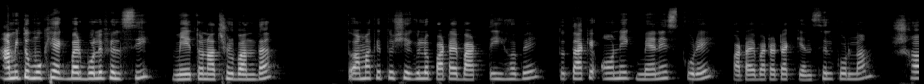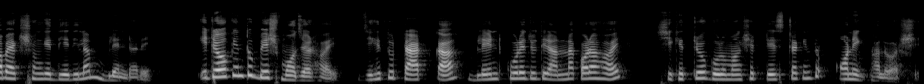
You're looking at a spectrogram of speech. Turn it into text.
আমি তো মুখে একবার বলে ফেলছি, মেয়ে তো নাছুর বান্দা। তো আমাকে তো সেগুলো পাটায় বাটতেই হবে। তো তাকে অনেক ম্যানেজ করে পাটায় বাটাটা ক্যান্সেল করলাম, সব একসঙ্গে দিয়ে দিলাম ব্লেন্ডারে। এটাও কিন্তু বেশ মজার হয়। যেহেতু টাটকা ব্লেন্ড করে যদি রান্না করা হয়, সেক্ষেত্রেও গরু মাংসের টেস্টটা কিন্তু অনেক ভালো আসে।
